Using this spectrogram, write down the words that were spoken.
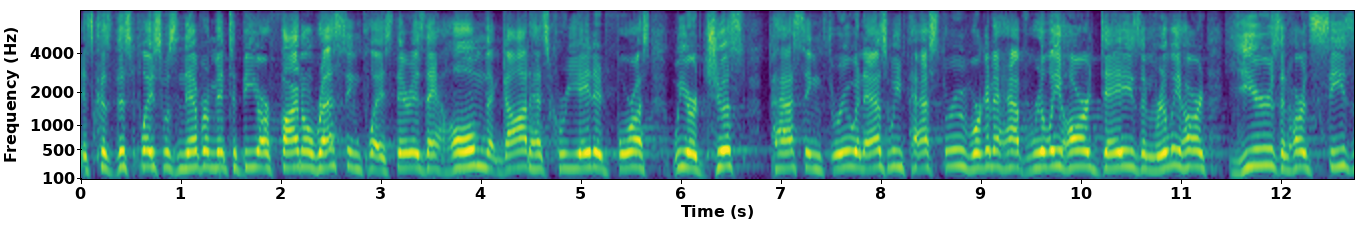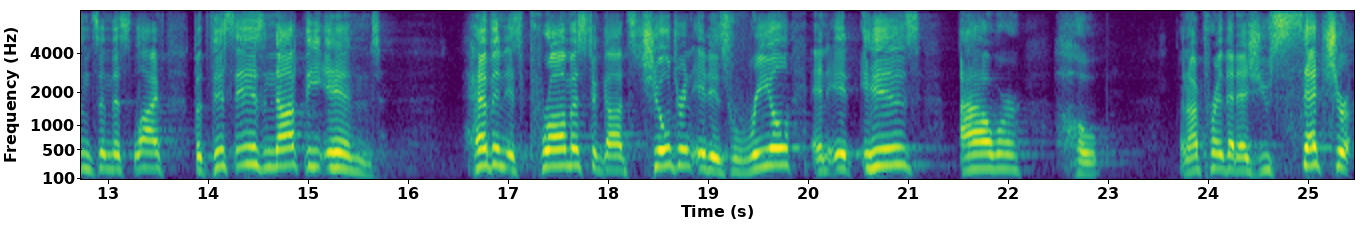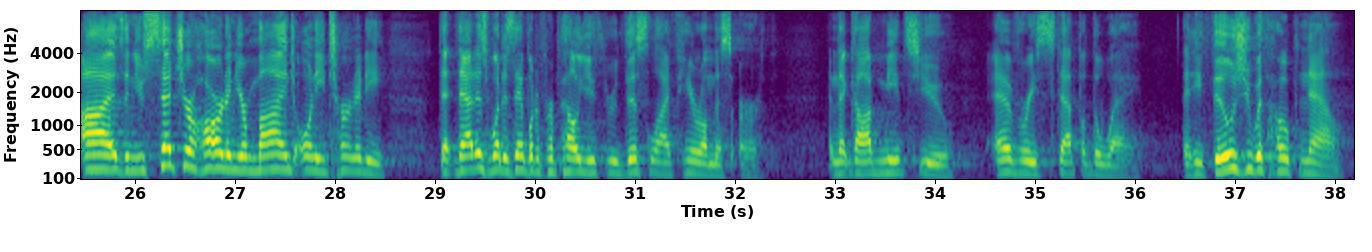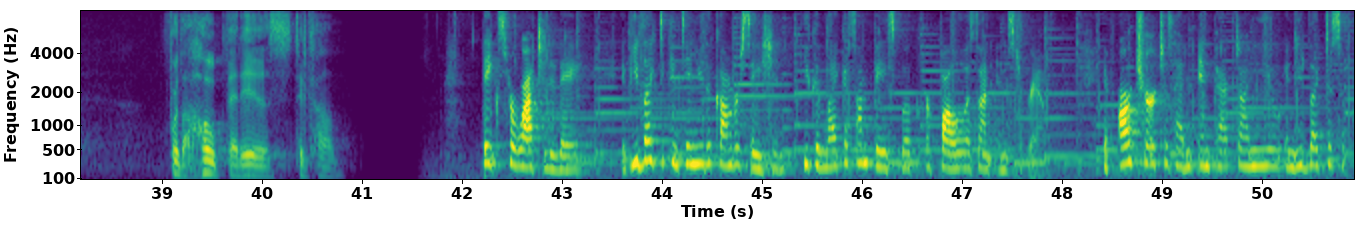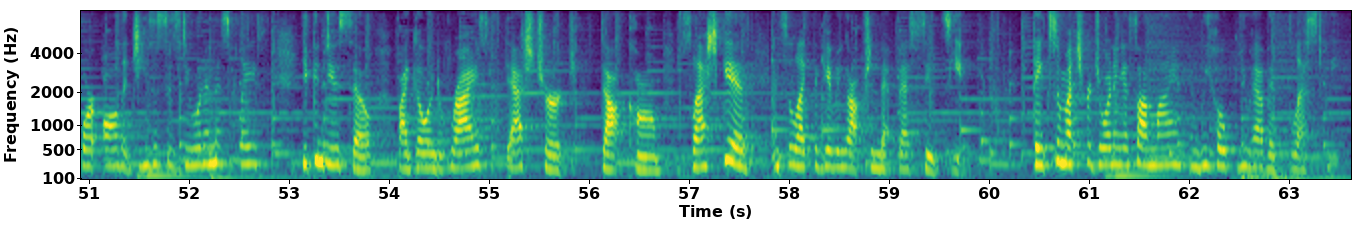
it's because this place was never meant to be our final resting place. There is a home that God has created for us. We are just passing through. And as we pass through, we're going to have really hard days and really hard years and hard seasons in this life. But this is not the end. Heaven is promised to God's children, it is real, and it is our hope. And I pray that as you set your eyes and you set your heart and your mind on eternity, that that is what is able to propel you through this life here on this earth. And that God meets you every step of the way. That He fills you with hope now for the hope that is to come. Thanks for watching today. If you'd like to continue the conversation, you can like us on Facebook or follow us on Instagram. If our church has had an impact on you and you'd like to support all that Jesus is doing in this place, you can do so by going to rise-church.com com slash give and select the giving option that best suits you. Thanks so much for joining us online, and we hope you have a blessed week.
